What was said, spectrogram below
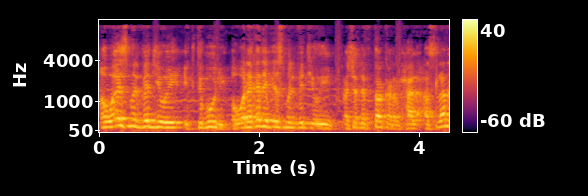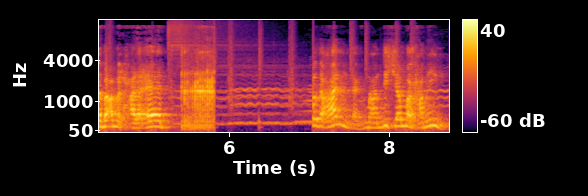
هو اسم الفيديو إيه؟ اكتبوا لي. هو أنا كاتب اسم الفيديو إيه؟ عشان نفتكر الحلقة. أصل أنا بعمل حلقات. خد عندك. ما عنديش ياما ارحميني.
